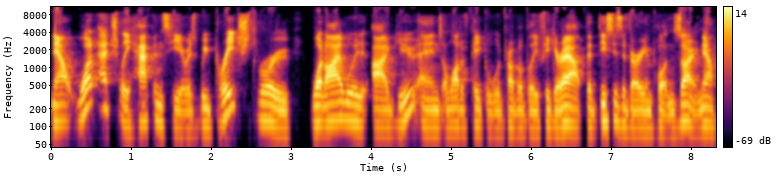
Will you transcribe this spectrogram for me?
Now, what actually happens here is we breach through what I would argue, and a lot of people would probably figure out, that this is a very important zone. Now,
